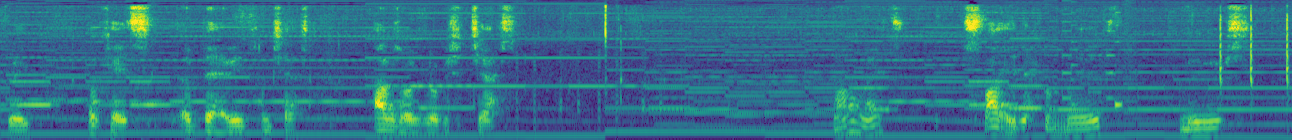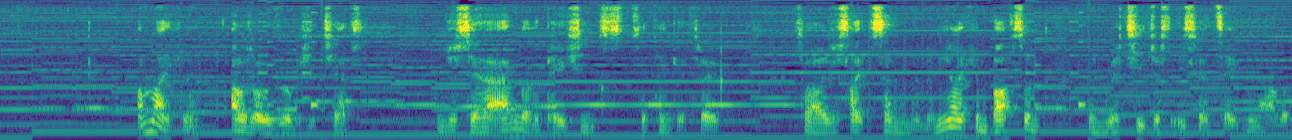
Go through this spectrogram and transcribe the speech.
three. Okay, it's a varied from chess. I was always rubbish at chess. Alright. Slightly different moves. Moves. I'm liking it. I was always rubbish at chess. I'm just saying I haven't got the patience to think it through. So I just like sending them in. You know like in bottom when Richie just he's gonna take me now but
